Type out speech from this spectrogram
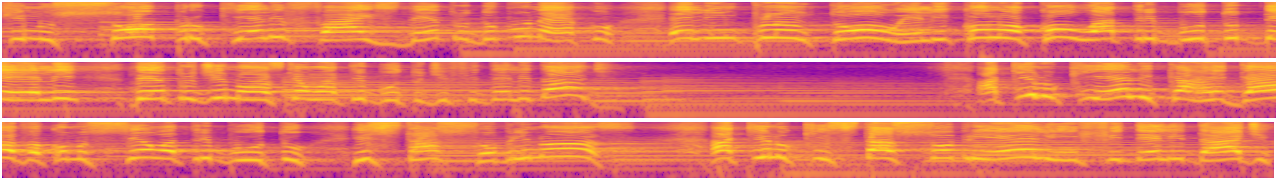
que no sopro que ele faz dentro do boneco, ele implantou, ele colocou o atributo dele dentro de nós, que é um atributo de fidelidade. Aquilo que ele carregava como seu atributo está sobre nós. Aquilo que está sobre ele em fidelidade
